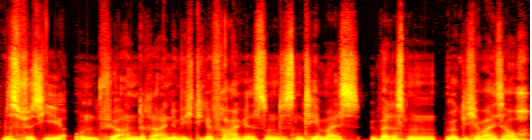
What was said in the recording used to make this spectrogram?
das für sie und für andere eine wichtige Frage ist und es ein Thema ist, über das man möglicherweise auch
